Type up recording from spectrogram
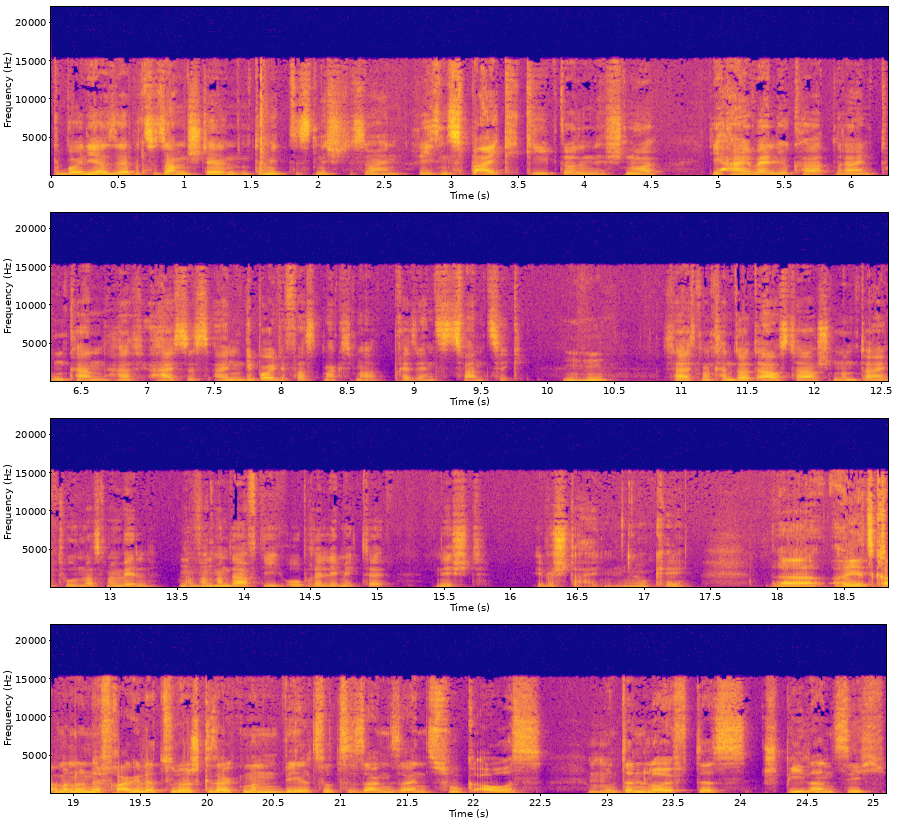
Gebäude ja selber zusammenstellen und damit es nicht so einen riesen Spike gibt oder nicht nur die High-Value-Karten reintun kann, heißt es, ein Gebäude fast maximal Präsenz 20. Mhm. Das heißt, man kann dort austauschen und reintun, was man will. Mhm. Einfach man darf die obere Limite nicht übersteigen. Okay. Äh, jetzt gerade mal noch eine Frage dazu. Du hast gesagt, man wählt sozusagen seinen Zug aus mhm. und dann läuft das Spiel an sich,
